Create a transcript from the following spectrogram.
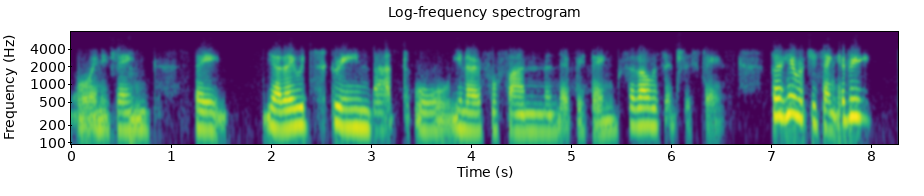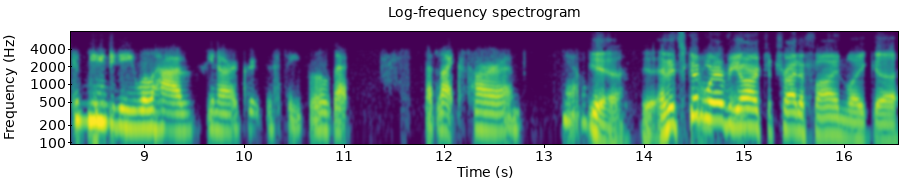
or anything. They yeah they would screen that or you know for fun and everything. So that was interesting. So I hear what you're saying. Every community will have you know a group of people that that likes horror. Yeah. Yeah, yeah, and it's good wherever you are to try to find like Uh,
